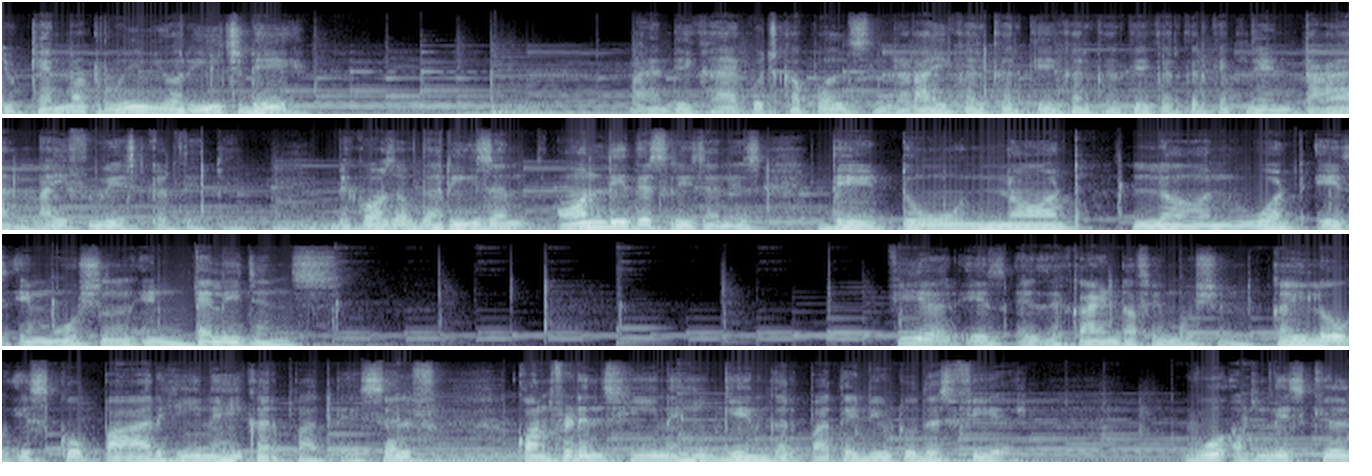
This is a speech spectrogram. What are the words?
you can not ruin your each day मैंने देखा है कुछ कपल्स लड़ाई कर करके कर करके कर करके अपने एंटायर लाइफ वेस्ट कर देते हैं because of the reason only this reason is they do not learn what is emotional intelligence fear is is a kind of emotion कई लोग इसको पार ही नहीं कर पाते सेल्फ कॉन्फिडेंस ही नहीं गेन कर पाते ड्यू टू दिस फियर वो अपने स्किल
